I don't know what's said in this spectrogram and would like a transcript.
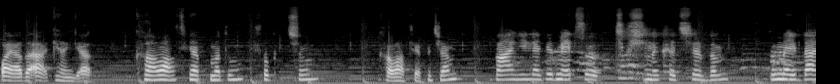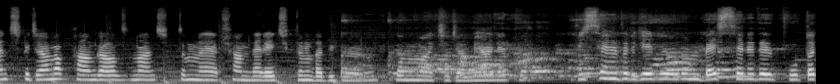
Bayağı da erken geldim. Kahvaltı yapmadım. Çok açım. Kahvaltı yapacağım. Ben yine bir metro çıkışını kaçırdım. Bu evden çıkacağım ve Pangaltı'dan çıktım ve şu an nereye çıktığımı da bilmiyorum. Konumu açacağım yani. Bir senedir geliyorum, beş senedir burada,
